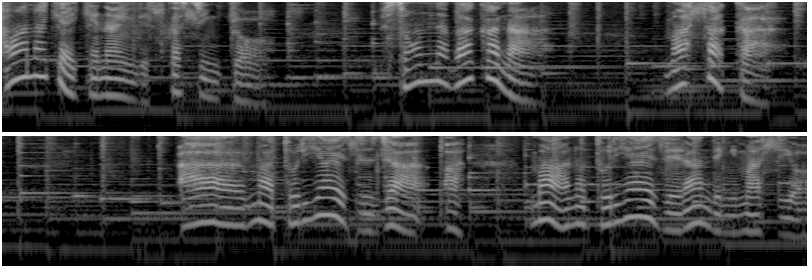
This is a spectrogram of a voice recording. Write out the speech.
買わなきゃいけないんですか？新居。そんなバカなまさか。ああまあとりあえずじゃああまああのとりあえず選んでみますよ。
